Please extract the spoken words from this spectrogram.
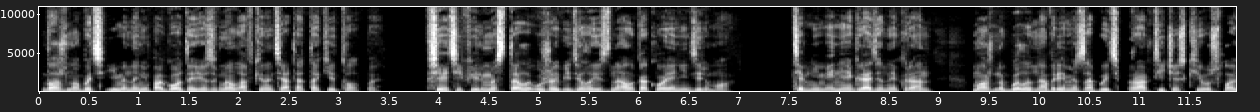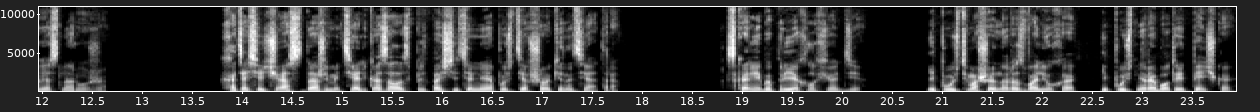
Должно быть, именно непогода и загнала в кинотеатр такие толпы. Все эти фильмы Стелла уже видела и знала, какое они дерьмо. Тем не менее, глядя на экран, можно было на время забыть про арктические условия снаружи. Хотя сейчас даже метель казалась предпочтительнее опустевшего кинотеатра. Скорее бы приехал Хёдди. И пусть машина развалюха, и пусть не работает печка,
